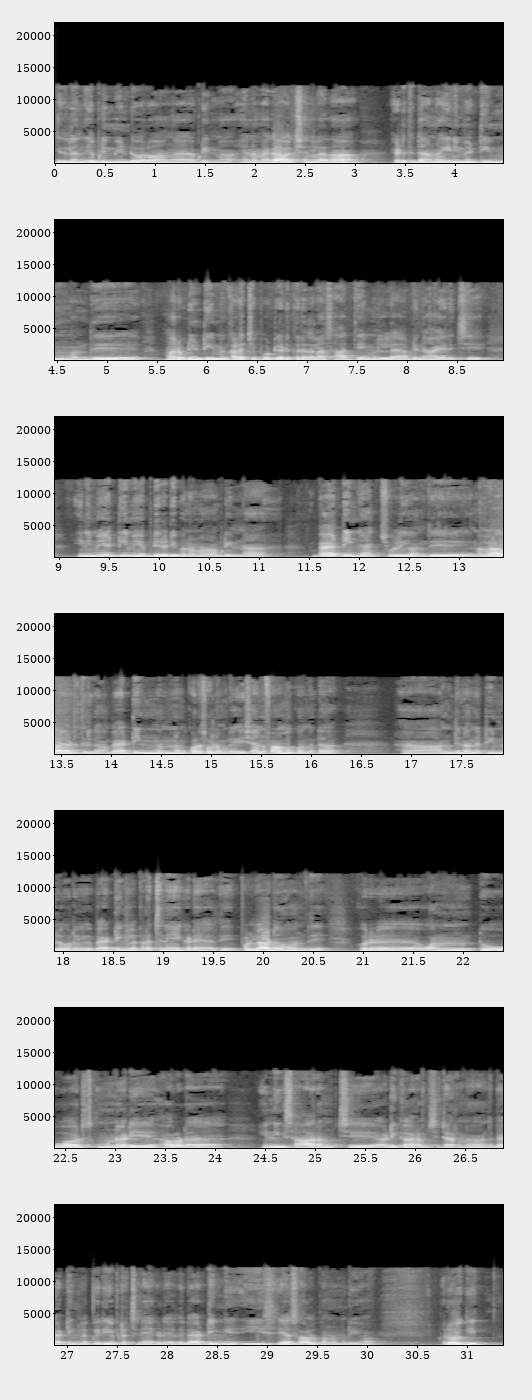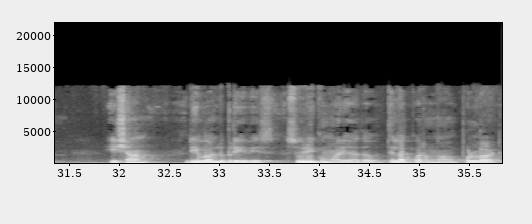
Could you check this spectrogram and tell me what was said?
இதுலேருந்து எப்படி மீண்டு வருவாங்க அப்படின்னா ஏன்னா மெகா ஆக்ஷனில் தான் எடுத்துட்டாங்க. இனிமேல் டீம் வந்து மறுபடியும் டீம் களைச்சி போட்டு எடுக்கிறதெல்லாம் சாத்தியம் இல்லை அப்படின்னு ஆயிடுச்சு இனிமேல் டீம் எப்படி ரெடி பண்ணணும் அப்படின்னா பேட்டிங் ஆக்சுவலி வந்து நல்லா தான் எடுத்திருக்காங்க. பேட்டிங் வந்து நம்ம குறை சொல்ல முடியாது. இஷான் ஃபார்முக்கு வந்துட்டா அந்த அந்த டீமில் ஒரு பேட்டிங்கில் பிரச்சனையே கிடையாது. பொல்லாடும் வந்து ஒரு ஒன் டூ ஓவர்ஸ்க்கு முன்னாடியே அவரோட இன்னிங்ஸ் ஆரம்பித்து அடிக்க ஆரம்பிச்சிட்டாருன்னா அந்த பேட்டிங்கில் பெரிய பிரச்சனையே கிடையாது. பேட்டிங்கு ஈஸியாக சால்வ் பண்ண முடியும். Rohit Ishan Dewald Brevis Suryakumar Yadav Tilak Varma Pollard.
